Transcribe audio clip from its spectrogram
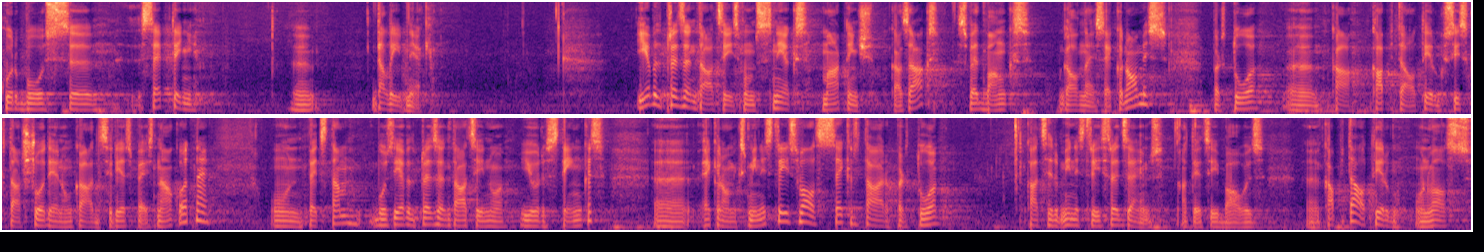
kur būs septiņi dalībnieki. Ievada prezentācijas mums sniegs Mārtiņš Kazāks, Svetbankas galvenais ekonomists, par to, eh, kā kapitāla tirgus izskatās šodien un kādas ir iespējas nākotnē. Un pēc tam būs ievada prezentācija no Jūras Stinkas, ekonomikas ministrijas valsts sekretāra par to, kāds ir ministrijas redzējums attiecībā uz kapitāla tirgu un valsts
